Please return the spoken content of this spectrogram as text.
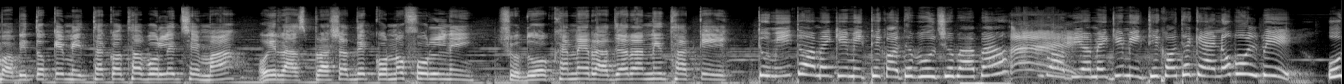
ববি তোকে মিথ্যা কথা বলেছে মা ওই রাজপ্রাসাদে কোনো ফুল নেই শুধু ওখানে রাজা রানী থাকে। তুমি তো আমাকে মিথ্যে কথা বলছো বাবা। ববি আমাকে মিথ্যে কথা কেন বলবে? ও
